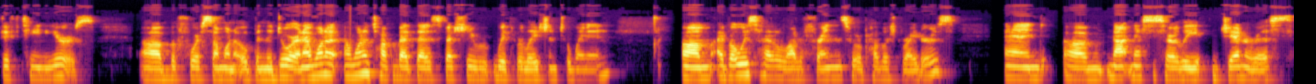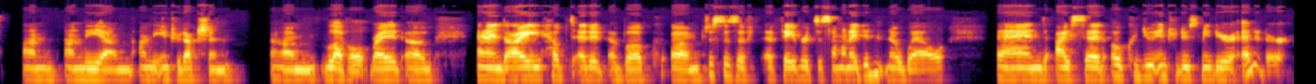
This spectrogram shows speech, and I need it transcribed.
15 years uh, before someone opened the door. And I want to I want to talk about that, especially with relation to women. Um, I've always had a lot of friends who are published writers, and um, not necessarily generous on on the um, on the introduction um, level, right? and I helped edit a book um, just as a, a favor to someone I didn't know well, and I said, "Oh, could you introduce me to your editor?"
